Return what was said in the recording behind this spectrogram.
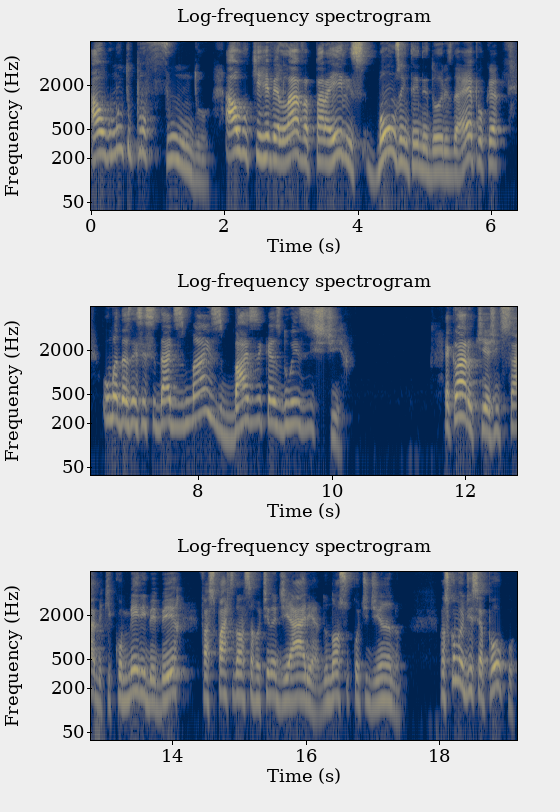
algo muito profundo, algo que revelava para eles, bons entendedores da época, uma das necessidades mais básicas do existir. É claro que a gente sabe que comer e beber faz parte da nossa rotina diária, do nosso cotidiano. Mas, como eu disse há pouco,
